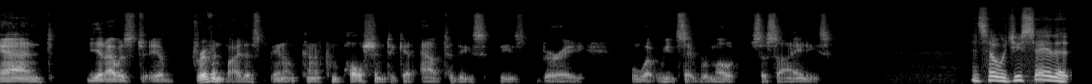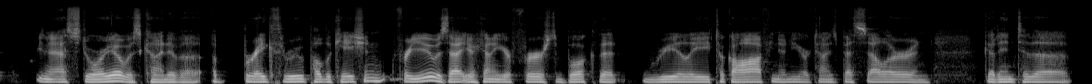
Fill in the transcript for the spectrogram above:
and yet I was you know, driven by this you know kind of compulsion to get out to these these very what we'd say remote societies. And so, would you say that you know Astoria was kind of a, a breakthrough publication for you? Is that your kind of your first book that really took off? You know, New York Times bestseller and got into the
